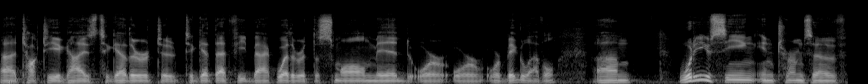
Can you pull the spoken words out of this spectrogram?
uh, talk to you guys together to, to get that feedback, whether at the small, mid, or or, or big level. Um, what are you seeing in terms of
